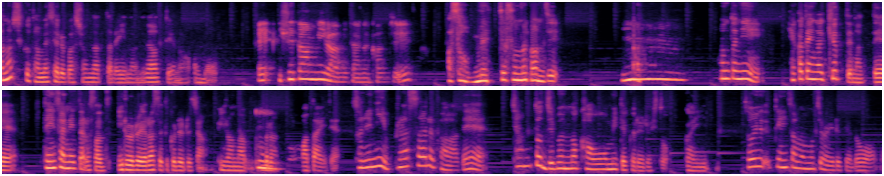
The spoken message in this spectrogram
楽しく試せる場所になったらいいのになっていうのは思うえ、伊勢丹ミラーみたいな感じ？あそうめっちゃそんな感じ。うん。本当に百貨店がキュッてなって店員さんに言ったらさいろいろやらせてくれるじゃん。いろんなブランドをまたいで、それにプラスアルファでちゃんと自分の顔を見てくれる人がいい。そういう店員さんももちろんいるけど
